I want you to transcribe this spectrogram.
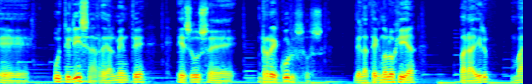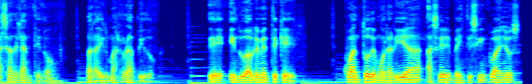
eh, utiliza realmente esos eh, recursos de la tecnología para ir más adelante, ¿no? Para ir más rápido. Eh, indudablemente que cuánto demoraría hace 25 años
